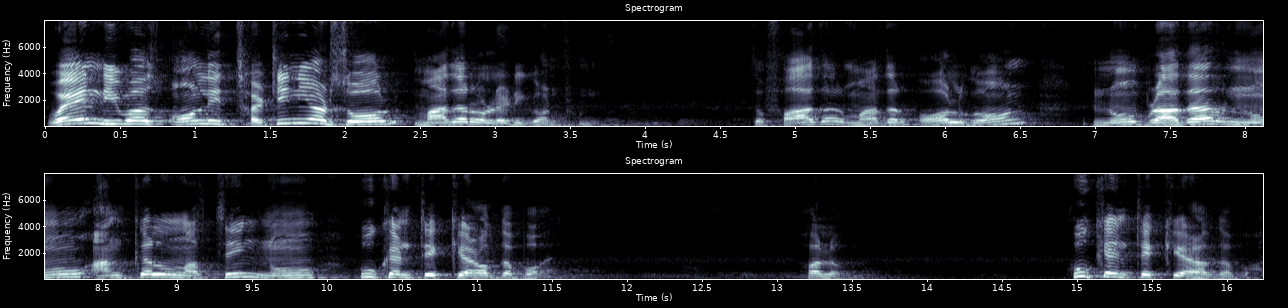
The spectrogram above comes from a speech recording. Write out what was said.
When he was only 13 years old, mother already gone from there. The father, mother all gone, no brother, no uncle, nothing, no who can take care of the boy? Hello. Who can take care of the boy?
